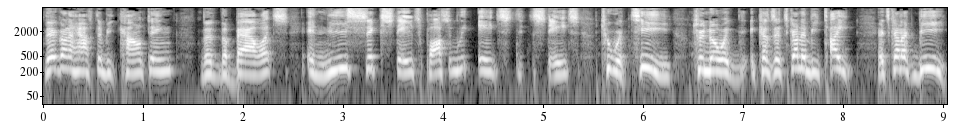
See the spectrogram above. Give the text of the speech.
they're going to have to be counting the, the ballots in these six states, possibly eight st- states to a T to know it, because it's going to be tight. It's going to be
